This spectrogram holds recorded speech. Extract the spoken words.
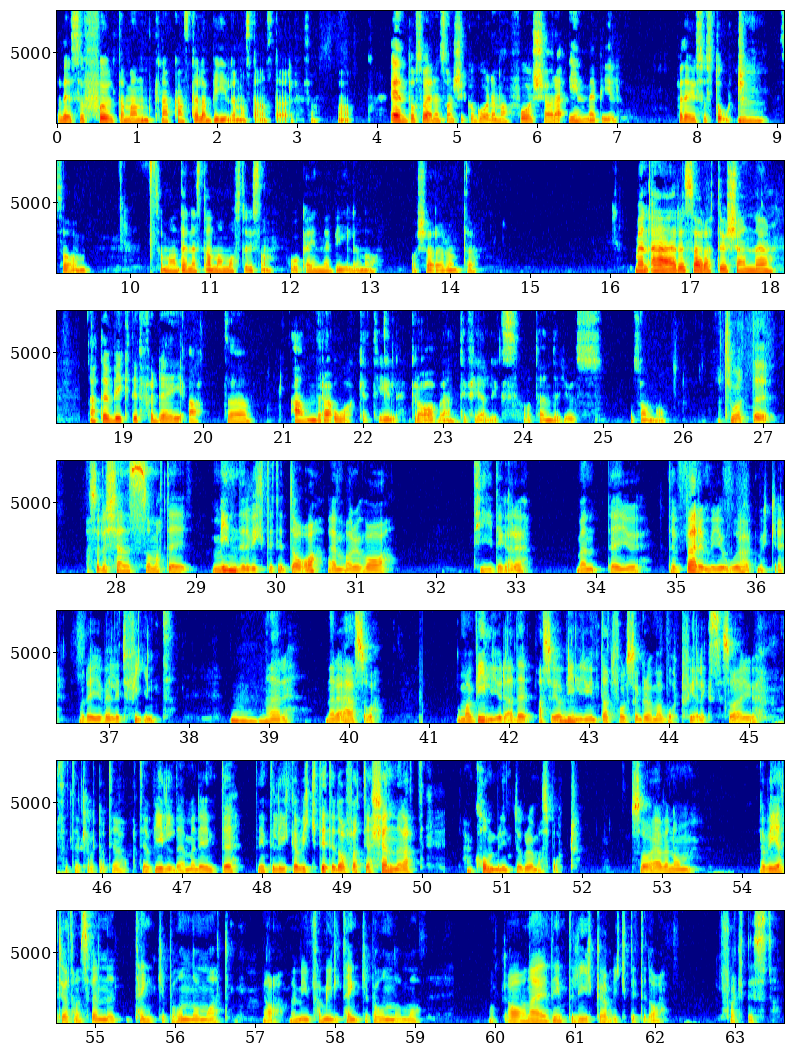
Det är så fullt att man knappt kan ställa bilen någonstans där. Liksom. Ja. Ändå så är det en sån kyrkogård där man får köra in med bil. För det är ju så stort. Mm. Så, så man, det är nästan, man måste liksom åka in med bilen och, och köra runt där. Men är det så här att du känner att det är viktigt för dig att uh, andra åker till graven till Felix och tänder ljus hos honom? Jag tror att det, alltså det känns som att det är mindre viktigt idag än vad det var tidigare. Men det, är ju, det värmer ju oerhört mycket och det är ju väldigt fint mm. när, när det är så. Och man vill ju det. det alltså jag vill mm. ju inte att folk ska glömma bort Felix, så är det ju. Så det är klart att jag, att jag vill det, men det är, inte, det är inte lika viktigt idag för att jag känner att han kommer inte att glömmas bort. Så även om jag vet ju att hans vänner tänker på honom och att ja, men min familj tänker på honom och, och ja, nej, det är inte lika viktigt idag faktiskt.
